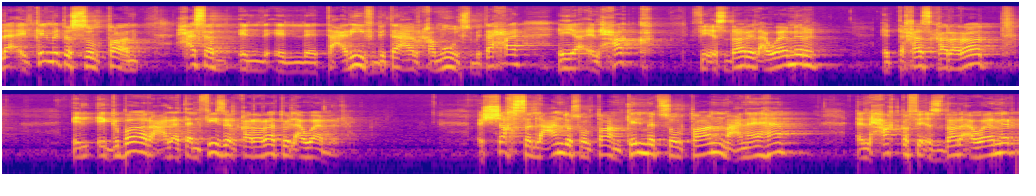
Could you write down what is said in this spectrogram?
لا كلمة السلطان حسب التعريف بتاع القاموس بتاعها هي الحق في إصدار الأوامر، اتخاذ قرارات، الإجبار على تنفيذ القرارات والأوامر. الشخص اللي عنده سلطان، كلمة سلطان معناها الحق في إصدار أوامر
